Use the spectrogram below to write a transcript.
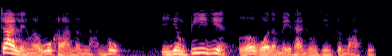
占领了乌克兰的南部，已经逼近俄国的煤炭中心顿巴斯。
